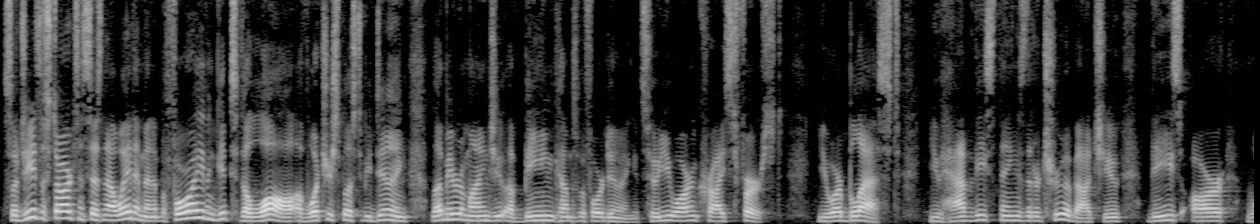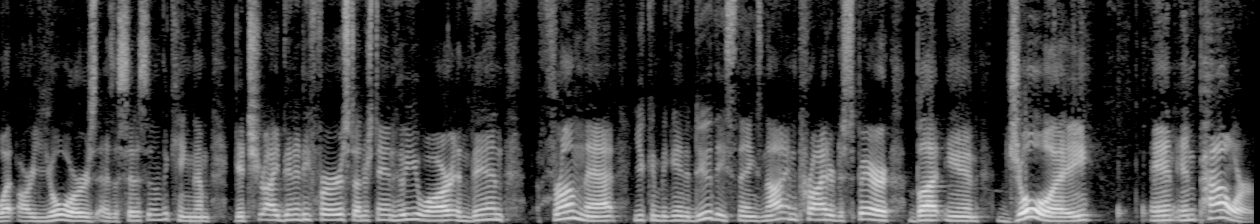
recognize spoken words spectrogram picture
So Jesus starts and says, Now, wait a minute. Before I even get to the law of what you're supposed to be doing, let me remind you of being comes before doing. It's who you are in Christ first. You are blessed. You have these things that are true about you. These are what are yours as a citizen of the kingdom. Get your identity first, understand who you are, and then from that, you can begin to do these things, not in pride or despair, but in joy and in power.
